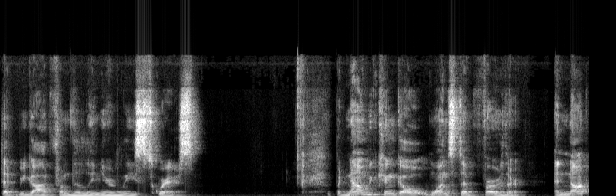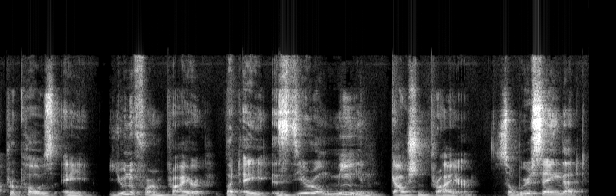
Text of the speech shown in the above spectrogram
that we got from the linear least squares. But now we can go one step further and not propose a uniform prior, but a zero mean Gaussian prior. So we're saying that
